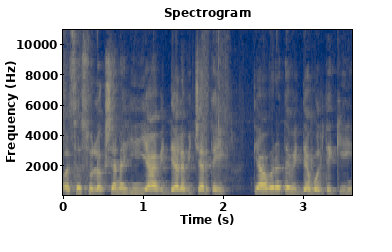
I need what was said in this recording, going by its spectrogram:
असं सुलक्षणाही या विद्याला विचारते. त्यावर आता विद्या बोलते की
